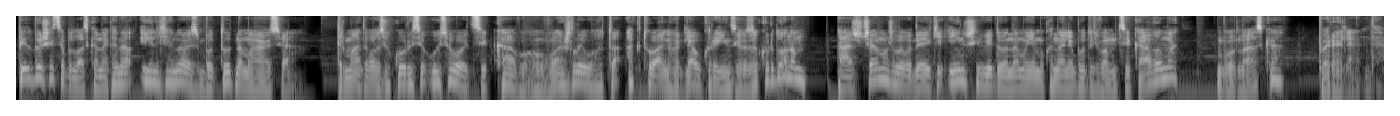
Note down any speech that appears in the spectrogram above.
Підпишіться, будь ласка, на канал Ільїнойс, бо тут намагаюся тримати вас у курсі усього цікавого, важливого та актуального для українців за кордоном. А ще, можливо, деякі інші відео на моєму каналі будуть вам цікавими. Будь ласка, перегляньте.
